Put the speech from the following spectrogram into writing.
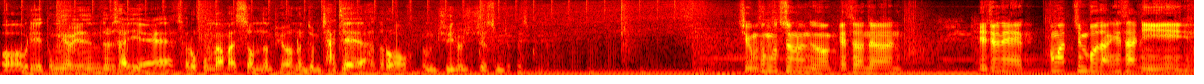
어, 우리 동료 의원님들 사이에 서로 공감할 수 없는 표현은 좀 자제하도록 좀 주의를 주셨으면 좋겠습니다. 지금 송석준 의원께서는 예전에 통합진보당 해산이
